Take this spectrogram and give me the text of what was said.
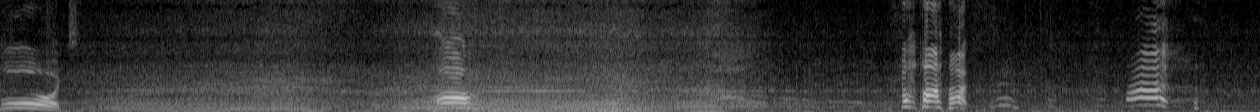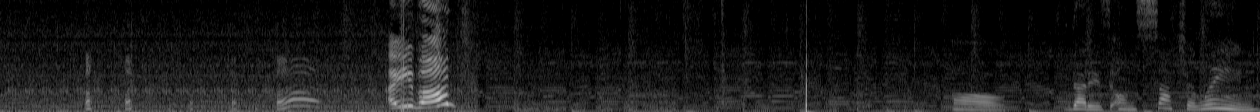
lord. Oh. Are you? Oh, that is on such a lean.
